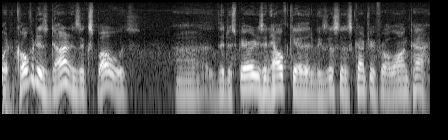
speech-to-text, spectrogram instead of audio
what COVID has done is expose uh, the disparities in healthcare that have existed in this country for a long time.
